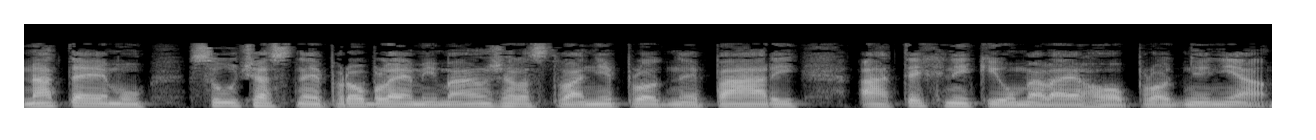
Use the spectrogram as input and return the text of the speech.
na tému súčasné problémy manželstva, neplodné páry a techniky umelého oplodnenia.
